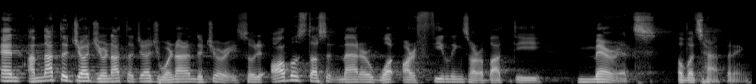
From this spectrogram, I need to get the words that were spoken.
And I'm not the judge, you're not the judge, we're not on the jury. So it almost doesn't matter what our feelings are about the merits of what's happening.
